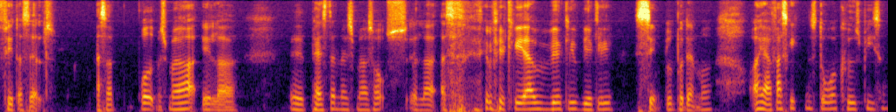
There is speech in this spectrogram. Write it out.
fedt og salt. Altså brød med smør, eller øh, pasta med smørsovs, eller altså virkelig, jeg er virkelig, virkelig simpel på den måde. Og jeg er faktisk ikke den store kødspiser.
